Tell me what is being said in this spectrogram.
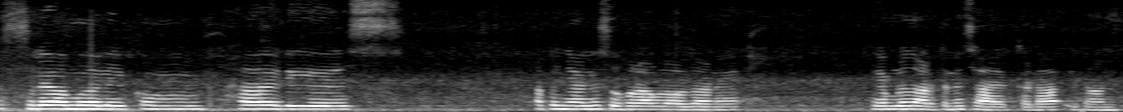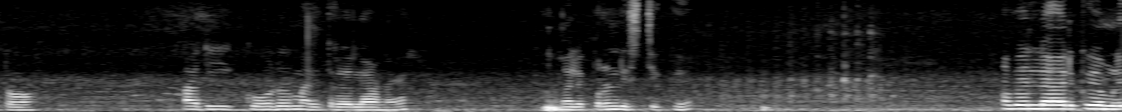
അസ്സലാമു അലൈക്കും ഹായ് ഡിയേഴ്സ് അപ്പം ഞാൻ സുഹറ വ്ളോഗാണ്. നമ്മൾ നടത്തുന്ന ചായക്കട ഇതാണ് കേട്ടോ അരീക്കോട് മൈത്രയിലാണ് മലപ്പുറം ഡിസ്ട്രിക്ട് അപ്പോൾ എല്ലാവർക്കും നമ്മൾ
